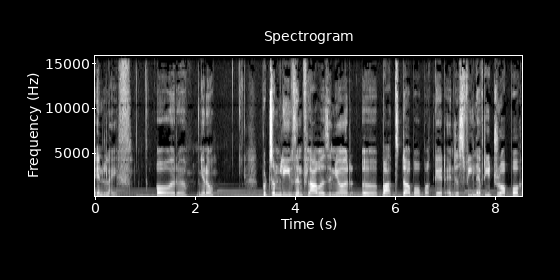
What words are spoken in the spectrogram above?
in life or uh, you know put some leaves and flowers in your uh, bathtub or bucket and just feel every drop of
